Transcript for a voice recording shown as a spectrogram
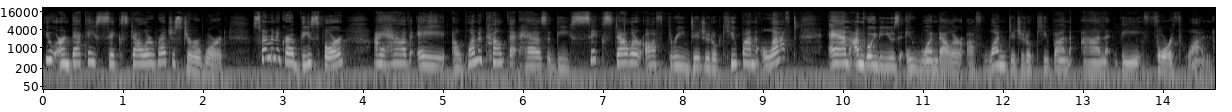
you earn back a $6 register reward. So I'm going to grab these four. I have a, a one account that has the $6 off three digital coupon left, and I'm going to use a $1 off one digital coupon on the fourth one.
